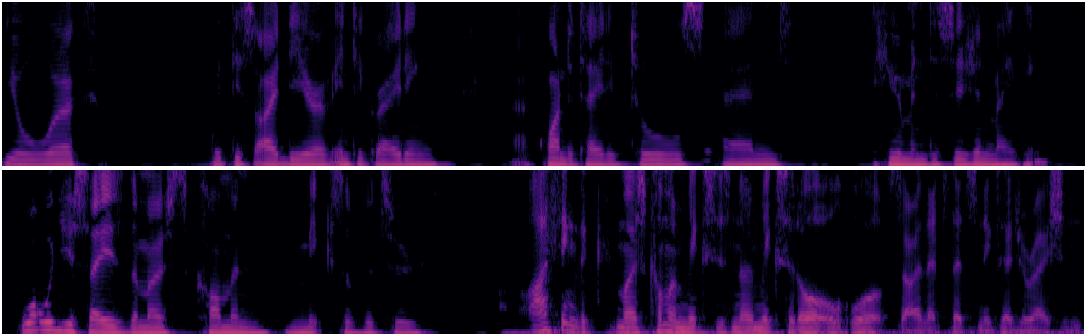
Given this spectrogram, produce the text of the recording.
your work with this idea of integrating uh, quantitative tools and human decision making, what would you say is the most common mix of the two? I think the most common mix is no mix at all, or sorry, that's that's an exaggeration.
